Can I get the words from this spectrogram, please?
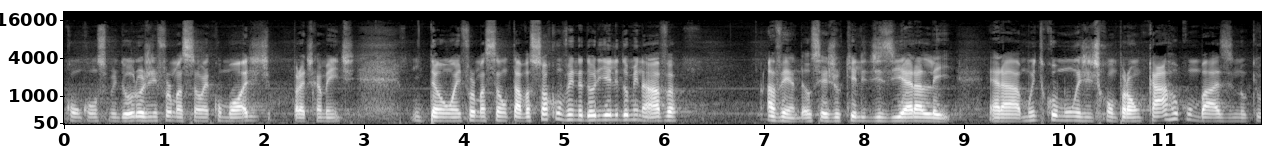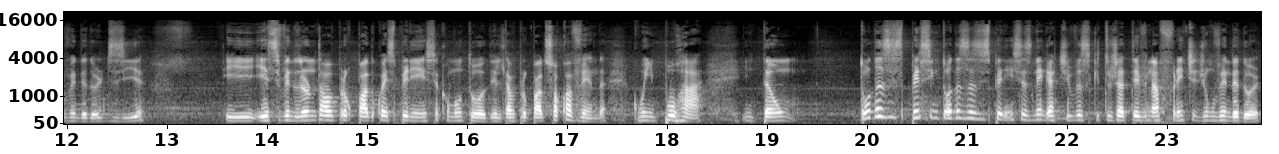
com o consumidor. Hoje a informação é commodity praticamente. Então a informação estava só com o vendedor e ele dominava a venda, ou seja, o que ele dizia era lei. Era muito comum a gente comprar um carro com base no que o vendedor dizia. E esse vendedor não estava preocupado com a experiência como um todo, ele estava preocupado só com a venda, com empurrar. Então, todas, pense em todas as experiências negativas que tu já teve na frente de um vendedor.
